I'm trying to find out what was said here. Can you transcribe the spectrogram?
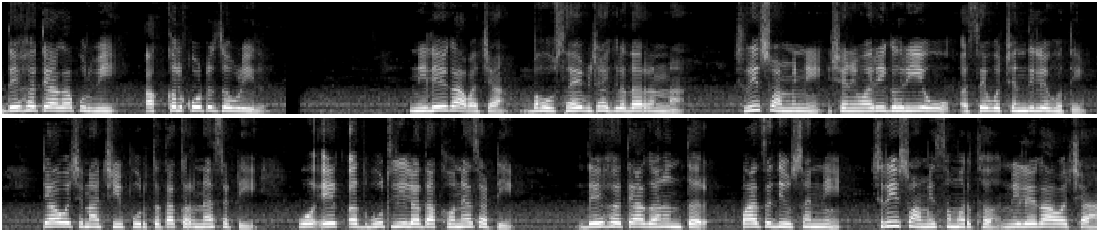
देहत्यागापूर्वी अक्कलकोटजवळील निले गावाच्या भाऊसाहेब जागीरदारांना श्री स्वामींनी शनिवारी घरी येऊ असे वचन दिले होते. त्या वचनाची पूर्तता करण्यासाठी व एक अद्भुत लीला दाखवण्यासाठी देहत्यागानंतर पाच दिवसांनी श्री स्वामी समर्थ निले गावाच्या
